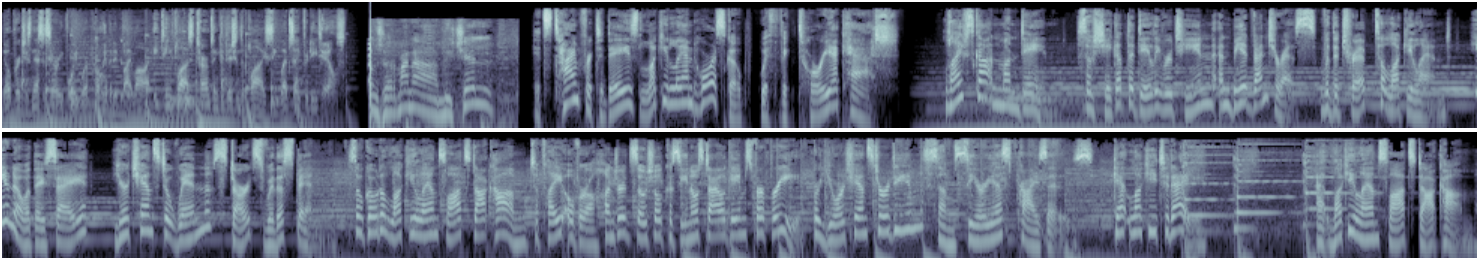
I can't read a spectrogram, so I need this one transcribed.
No purchase necessary. Void where prohibited by law. 18 plus terms and conditions apply. See website for details. Su hermana Michelle. It's time for today's Lucky Land horoscope with Victoria Cash. Life's gotten mundane, so shake up the daily routine and be adventurous with a trip to Lucky Land. You know what they say. Your chance to win starts with a spin. So go to LuckyLandSlots.com to play over 100 social casino-style games for free for your chance to redeem some serious prizes. Get lucky today at LuckyLandSlots.com.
